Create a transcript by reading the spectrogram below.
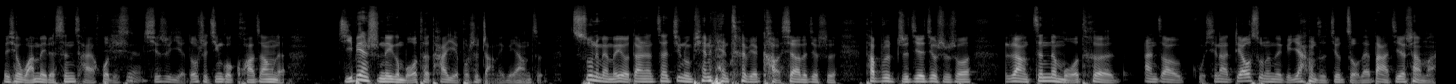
那些完美的身材，或者是其实也都是经过夸张的。即便是那个模特，他也不是长那个样子。书里面没有，当然在纪录片里面特别搞笑的就是，他不是直接就是说让真的模特按照古希腊雕塑的那个样子就走在大街上嘛。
